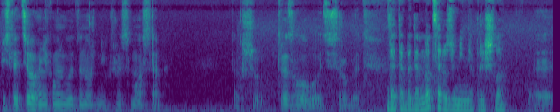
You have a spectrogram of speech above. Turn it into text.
після цього ви нікому не будете нужні, крім самого себе. Так що треба з головою це все робити. До тебе давно це розуміння прийшло? Е,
